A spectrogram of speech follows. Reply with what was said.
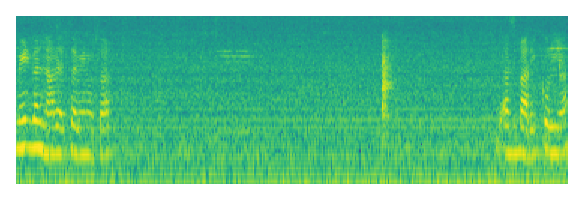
मीठ घालणार आहे चवीनुसार. गॅस बारीक करूया.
